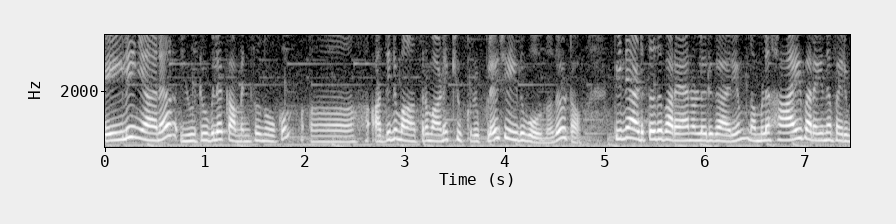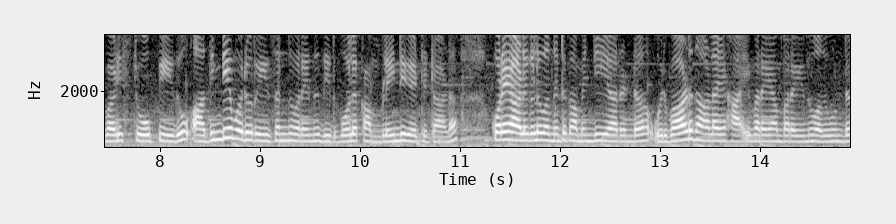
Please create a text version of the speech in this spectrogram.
ഡെയിലി ഞാൻ യൂട്യൂബിലെ കമൻസ് നോക്കും. അതിന് അതിന് മാത്രമാണ് ക്യുക്ക് റിപ്ലൈ ചെയ്തു പോകുന്നത് കേട്ടോ. പിന്നെ അടുത്തത് പറയാനുള്ളൊരു കാര്യം നമ്മൾ ഹായ് പറയുന്ന പരിപാടി സ്റ്റോപ്പ് ചെയ്തു. അതിന്റെയും ഒരു റീസൺ എന്ന് പറയുന്നത് ഇതുപോലെ കംപ്ലയിന്റ് കേട്ടിട്ടാണ്. കുറേ ആളുകൾ വന്നിട്ട് കമന്റ് ചെയ്യാറുണ്ട്. ഒരുപാട് നാളായി ഹായ് പറയാൻ പറയുന്നു. അതുകൊണ്ട്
